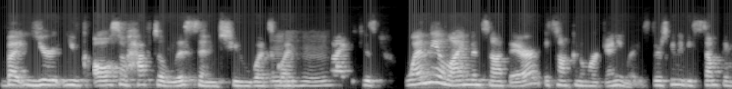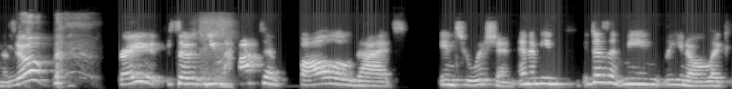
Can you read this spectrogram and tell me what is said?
But you're you also have to listen to what's mm-hmm. going on because when the alignment's not there, it's not going to work anyways. There's going to be something that's nope. right? So you have to follow that intuition. And I mean, it doesn't mean, you know, like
